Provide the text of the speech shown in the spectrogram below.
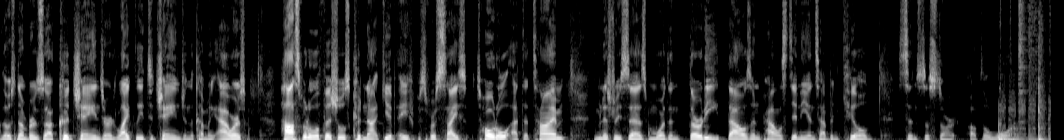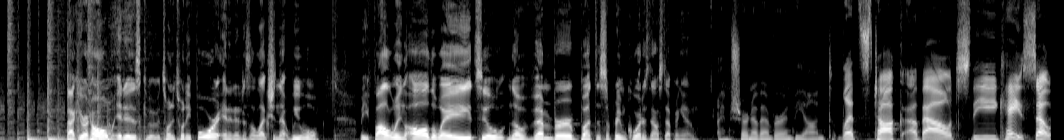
Those numbers uh, could change or likely to change in the coming hours. Hospital officials could not give a precise total at the time. The ministry says more than 30,000 Palestinians have been killed since the start of the war. Back here at home, it is Commitment 2024, and it is an election that we will be following all the way till November, but the Supreme Court is now stepping in. I'm sure November and beyond. Let's talk about the case. So,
